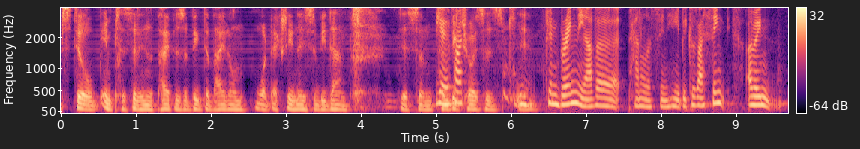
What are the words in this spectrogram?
still implicit in the papers a big debate on what actually needs to be done. There's some, Yeah, some if big choices. Can, yeah. can bring the other panelists in here because I think, I mean,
